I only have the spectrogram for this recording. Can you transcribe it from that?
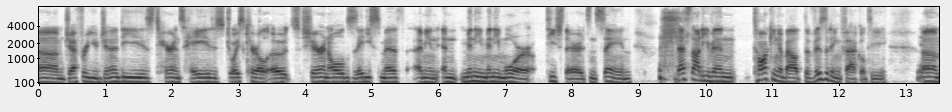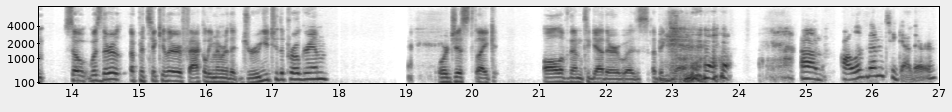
Um, Jeffrey Eugenides, Terrence Hayes, Joyce Carol Oates, Sharon Olds, Zadie Smith. I mean, and many, many more teach there. It's insane. That's not even talking about the visiting faculty. Yeah. Um, so, was there a particular faculty member that drew you to the program, or just like all of them together was a big draw? um, all of them together,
